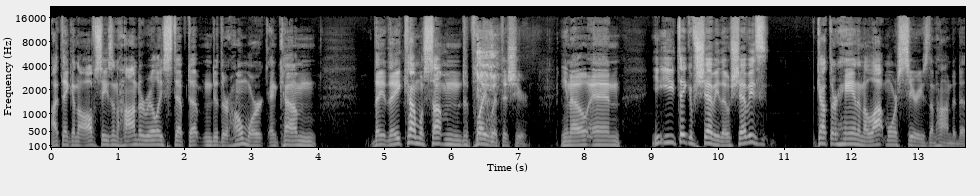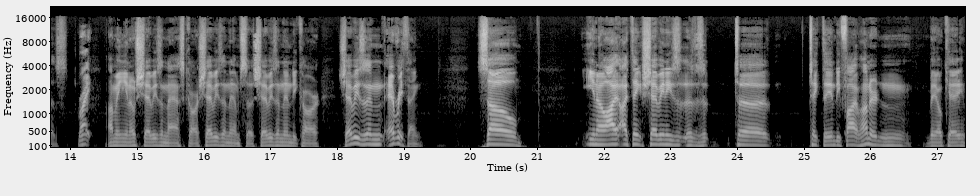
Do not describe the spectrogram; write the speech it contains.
I think in the off season, Honda really stepped up and did their homework and come they they come with something to play with this year, you know. And you, you think of Chevy though. Chevy's got their hand in a lot more series than Honda does. Right. I mean, you know, Chevy's in NASCAR, Chevy's in IMSA, Chevy's in IndyCar, Chevy's in everything. So, you know, I, I think Chevy needs to take the Indy 500 and be okay.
